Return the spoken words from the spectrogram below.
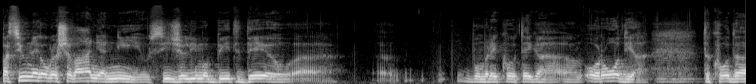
pasivnega oglaševanja ni, vsi želimo biti del. Uh, uh, bom rekel, tega um, orodja. Mhm. Tako da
